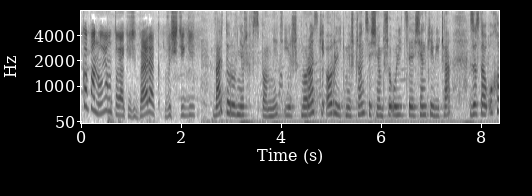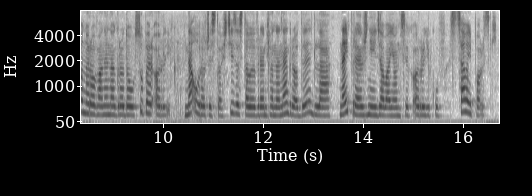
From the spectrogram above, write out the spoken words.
jak opanują, to jakiś berek, wyścigi. Warto również wspomnieć, iż moroński orlik mieszczący się przy ulicy Sienkiewicza został uhonorowany nagrodą Super Orlik. Na uroczystości zostały wręczone nagrody dla najprężniej działających orlików z całej Polski.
